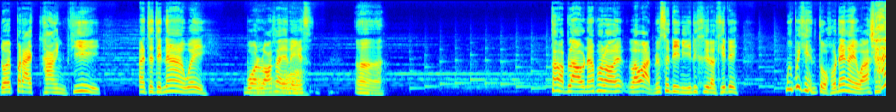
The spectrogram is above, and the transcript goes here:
โดยปลายทางอยู่ที่อาร์เจนตินาเว้ยบัวโนสไอเรสเออสำหรับเรานะพอเราเราอ่านทฤษฎีนี้นี่คือเราคิดดิมึงไปเห็นตั๋วเขาได้ไงวะ ใช่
